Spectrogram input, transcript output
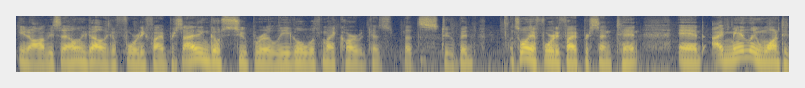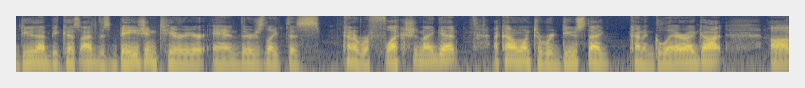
you know, obviously I only got like a 45%. I didn't go super illegal with my car because that's stupid. It's only a 45% tint. And I mainly want to do that because I have this beige interior and there's like this kind of reflection I get. I kind of want to reduce that kind of glare I got. Uh,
